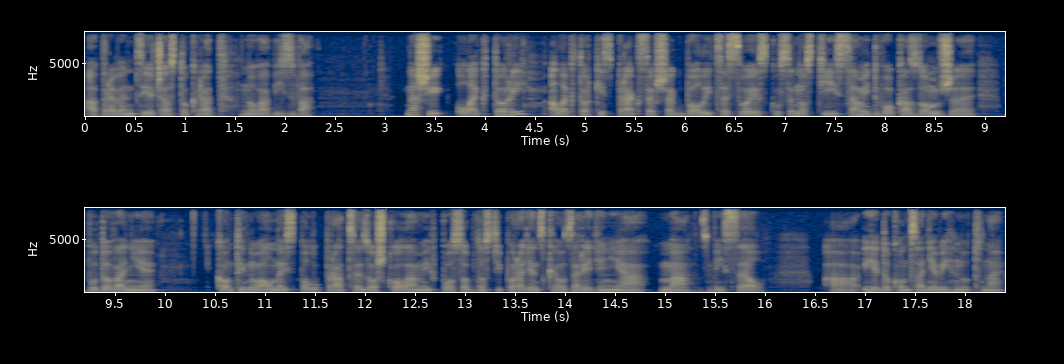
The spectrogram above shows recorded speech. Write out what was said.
a prevencie častokrát nová výzva. Naši lektori a lektorky z praxe však boli cez svoje skúsenosti sami dôkazom, že budovanie kontinuálnej spolupráce so školami v pôsobnosti poradenského zariadenia má zmysel a je dokonca nevyhnutné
